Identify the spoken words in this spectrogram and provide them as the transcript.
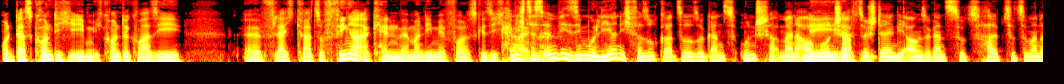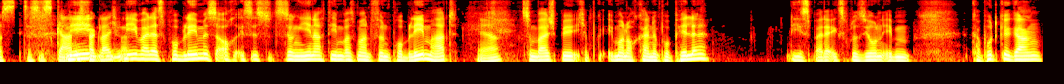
Und das konnte ich eben, ich konnte quasi äh, vielleicht gerade so Finger erkennen, wenn man die mir vor das Gesicht Kann ich das hat. irgendwie simulieren? Ich versuche gerade so, so ganz unscharf, meine Augen nee, unscharf zu stellen, die Augen so ganz zu, halb zuzumachen. Das, das ist gar nee, nicht vergleichbar. Nee, weil das Problem ist auch, es ist sozusagen je nachdem, was man für ein Problem hat. Ja. Zum Beispiel, ich habe immer noch keine Pupille. Die ist bei der Explosion eben kaputt gegangen.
